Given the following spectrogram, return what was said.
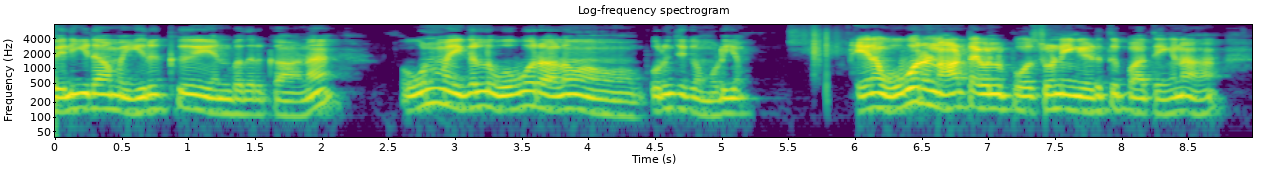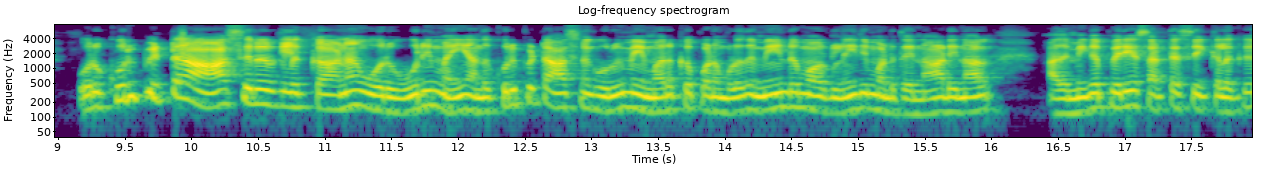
வெளியிடாமல் இருக்குது என்பதற்கான உண்மைகள் ஒவ்வொரு ஆளும் புரிஞ்சிக்க முடியும். ஏன்னா ஒவ்வொரு நாட் போஸ்ட்டும் நீங்கள் எடுத்து பார்த்தீங்கன்னா ஒரு குறிப்பிட்ட ஆசிரியர்களுக்கான ஒரு உரிமை அந்த குறிப்பிட்ட ஆசிரியருக்கு உரிமை மறுக்கப்படும் பொழுது மீண்டும் அவர்கள் நீதிமன்றத்தை நாடினால் அது மிகப்பெரிய சட்ட சிக்கலுக்கு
